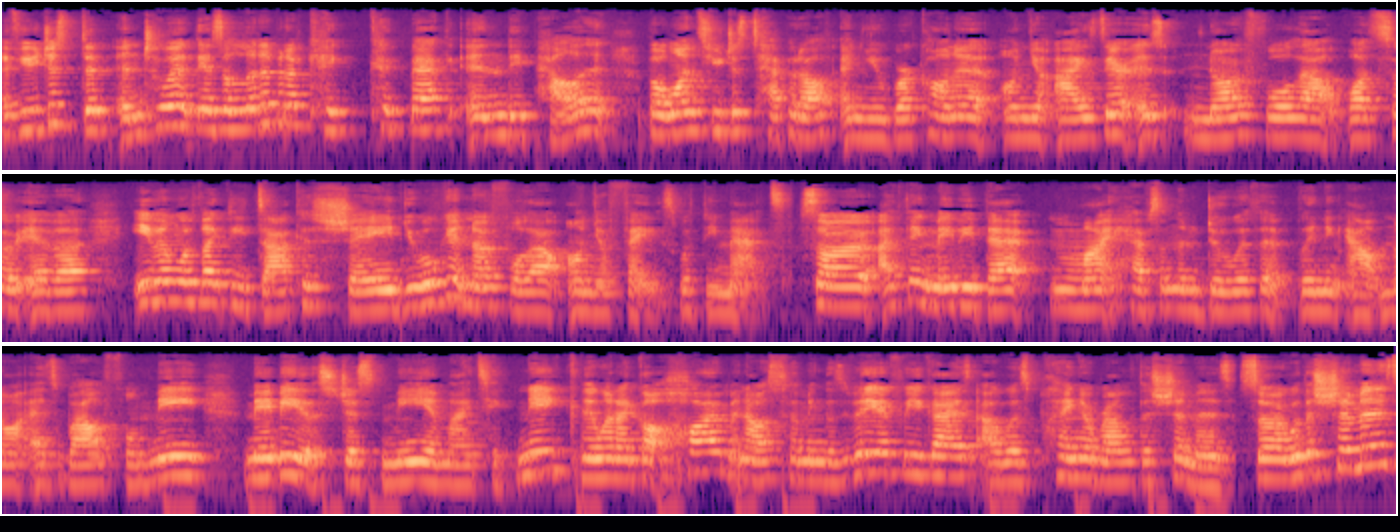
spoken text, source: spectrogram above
If you just dip into it, there's a little bit of kick kickback in the palette, but once you just tap it off and you work on it on your eyes, there is no fallout whatsoever. Even with like the darkest shade, you will get no fallout on your face with the mattes. So I think maybe that might have something to do with it blending out not as well for me. Maybe it's just me and my technique. Then when I got home and I was filming this video for you guys, I was playing around with the shimmers. So with the shimmers,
